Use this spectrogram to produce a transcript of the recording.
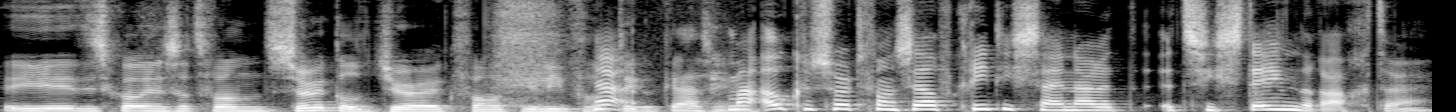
eh, het is gewoon een soort van circle jerk van wat jullie van Ja, tegen elkaar zeggen. Maar ook een soort van zelfkritisch zijn naar het, het systeem erachter.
